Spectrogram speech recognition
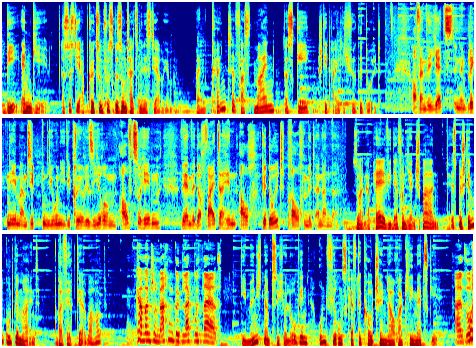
BMG, das ist die Abkürzung fürs Gesundheitsministerium. Man könnte fast meinen, das G steht eigentlich für Geduld. Auch wenn wir jetzt in den Blick nehmen, am 7. Juni die Priorisierung aufzuheben, werden wir doch weiterhin auch Geduld brauchen miteinander. So ein Appell wie der von Jens Spahn, der ist bestimmt gut gemeint. Aber wirkt der überhaupt? Kann man schon machen, good luck with that. Die Münchner Psychologin und Führungskräftecoachin Laura Klimetzki. Also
